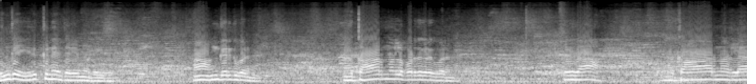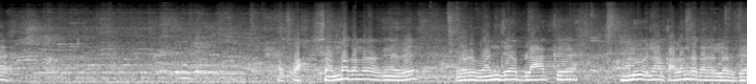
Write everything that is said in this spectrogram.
எங்கே இருக்குன்னே தெரிய மாட்டேங்குது. ஆ அங்கே இருக்கு பாருங்கள் கார்னரில் படுத்து கிடக்கு பாருங்கள் சரிதா கார்னரில் அப்பா செம்ம கலராக இருக்குங்க அது ஒரு மஞ்சள் பிளாக்கு ப்ளூ எல்லாம் கலந்த கலரில் இருக்கு.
